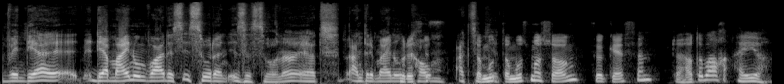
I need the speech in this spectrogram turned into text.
wenn der der Meinung war, das ist so, dann ist es so. Ne? Er hat andere Meinungen kaum ist, akzeptiert. Da, da, muss man sagen, für Gavin, der hat aber auch Eier.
